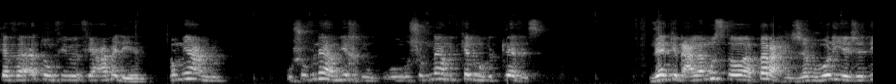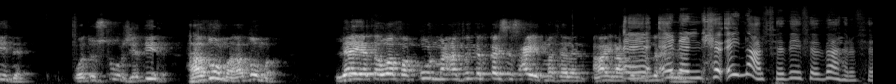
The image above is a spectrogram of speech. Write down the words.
كفاءتهم في في عملهم. هم يعملوا. وشفناهم يخدموا. وشفناهم يتكلموا في لكن على مستوى طرح جمهوريه جديدة ودستور جديد هذوما هذوما. لا يتوافقون مع فكر قيس سعيد مثلا. هاي نعطيك آه من أنا نحب اي نعرف هذا في الظاهر في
